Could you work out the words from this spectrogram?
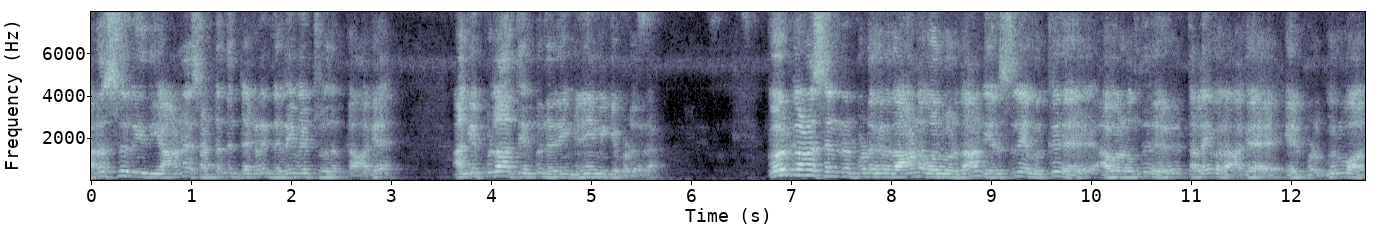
அரசு ரீதியான சட்டத்திட்டங்களை நிறைவேற்றுவதற்காக அங்கே பிலாத்து என்று நிறை நியமிக்கப்படுகிறார். சென்ற படுகிறதான ஒருவர் தான் எருசலேமுக்கு அவர் வந்து தலைவராக ஏற்படும் குருவாக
